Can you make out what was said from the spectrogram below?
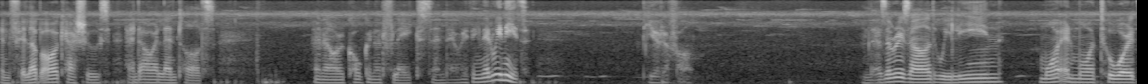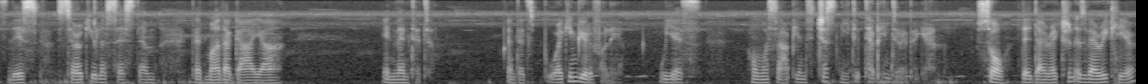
and fill up our cashews and our lentils and our coconut flakes and everything that we need. Beautiful. And as a result, we lean more and more towards this circular system that Mother Gaia invented. And that's working beautifully. We as Homo sapiens just need to tap into it again. So, the direction is very clear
